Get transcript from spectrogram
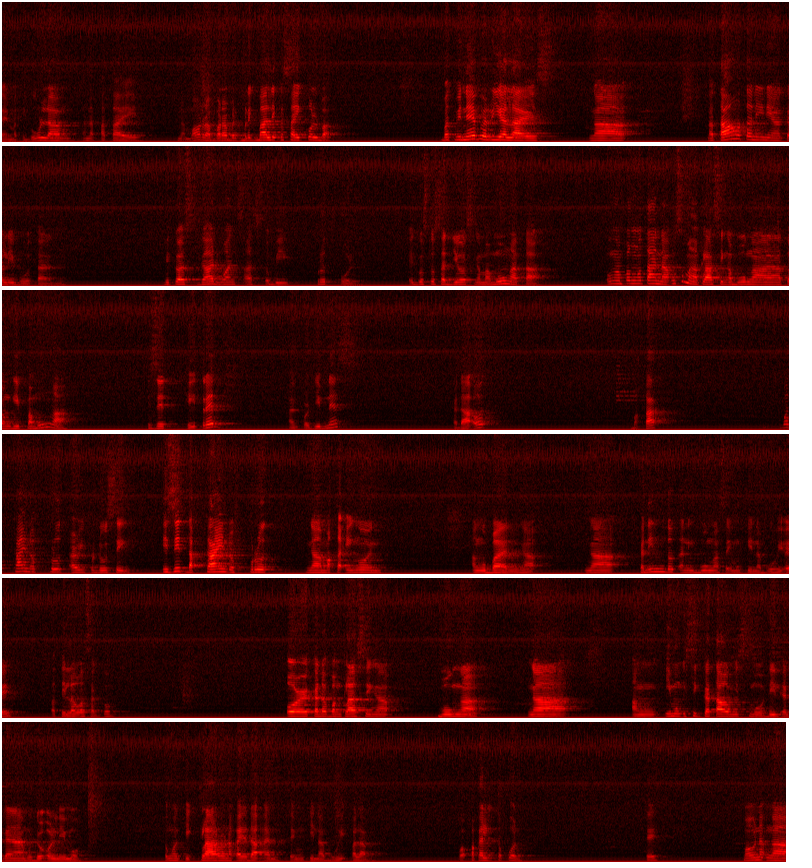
then matigulang, anak patay, na mora bara balik-balik ka cycle ba. But we never realize nga natawo ta ni nga kalibutan because God wants us to be fruitful. E gusto sa Dios nga mamunga ta. Kung ang pangutana, kung sa mga klase nga bunga atong gipamunga, is it hatred? Unforgiveness? Kadaot? Bakat? What kind of fruit are we producing? Is it the kind of fruit nga makaingon ang uban nga nga kanindot aning bunga sa imong kinabuhi ay patilawas ko or kana bang klase nga bunga nga ang imong isig kataw mismo dili ka mo dool nimo. Tungod kay klaro na kaya daan sa imong kinabuhi pa lang. Wa pa kalitokon. Okay? Mao na nga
